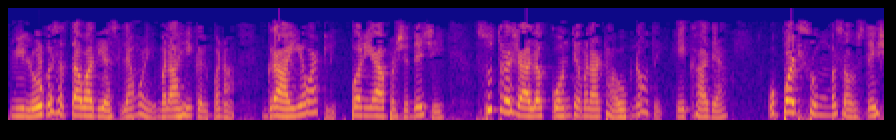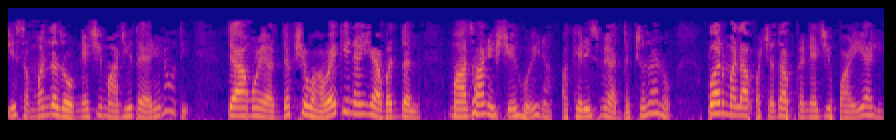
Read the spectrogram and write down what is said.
मी लोकसत्तावादी असल्यामुळे मला ही कल्पना ग्राह्य वाटली पण या परिषदेचे सूत्रचालक कोणते मला ठाऊक नव्हते. एखाद्या उपटसुंब संस्थेशी संबंध जोडण्याची माझी तयारी नव्हती. त्यामुळे अध्यक्ष व्हावे की नाही याबद्दल माझा निश्चय होईना. अखेरीस मी अध्यक्ष झालो पण मला पश्चाताप करण्याची पाळी आली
